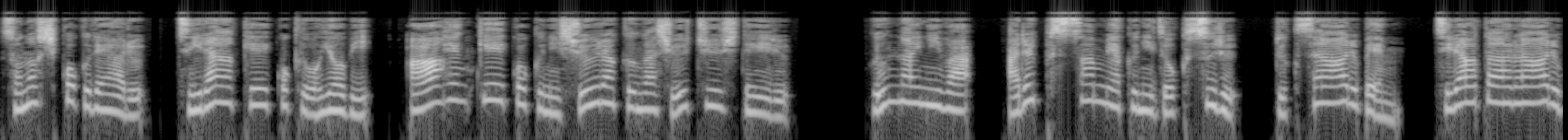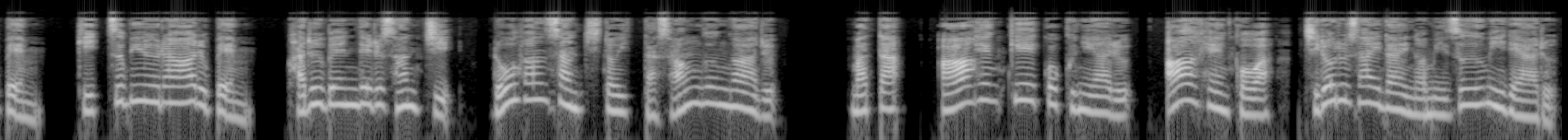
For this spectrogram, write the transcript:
その支谷であるツィラー渓谷及びアーヘン渓谷に集落が集中している。郡内にはアルプス山脈に属するドゥクサーアルペン、ツィラーターラアルペン、キッツビューラーアルペン、カルベンデル山地、ローファン山地といった山群がある。また、アーヘン渓谷にあるアーヘン湖はチロル最大の湖である。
